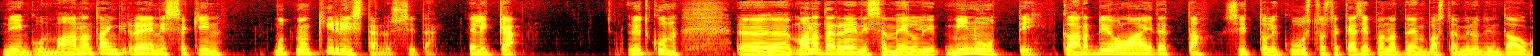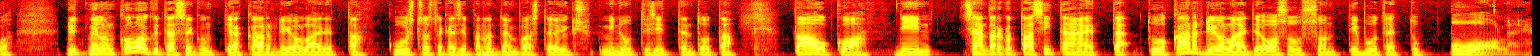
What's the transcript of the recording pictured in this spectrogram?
niin kuin maanantain reenissäkin, mutta me on kiristänyt sitä. Eli nyt kun ö, maanantai-reenissä meillä oli minuutti kardiolaitetta, sitten oli 16 käsipanotempausta ja minuutin tauko. Nyt meillä on 30 sekuntia kardiolaitetta, 16 käsipanotempausta ja yksi minuutti sitten tuota taukoa, niin sehän tarkoittaa sitä, että tuo kardiolaiteosuus on tiputettu puoleen.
